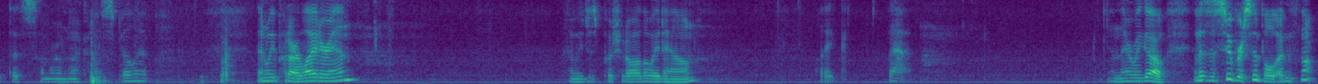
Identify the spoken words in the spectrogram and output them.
put this somewhere I'm not going to spill it. Then we put our lighter in and we just push it all the way down like that. And there we go. And this is super simple. I mean, it's not,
